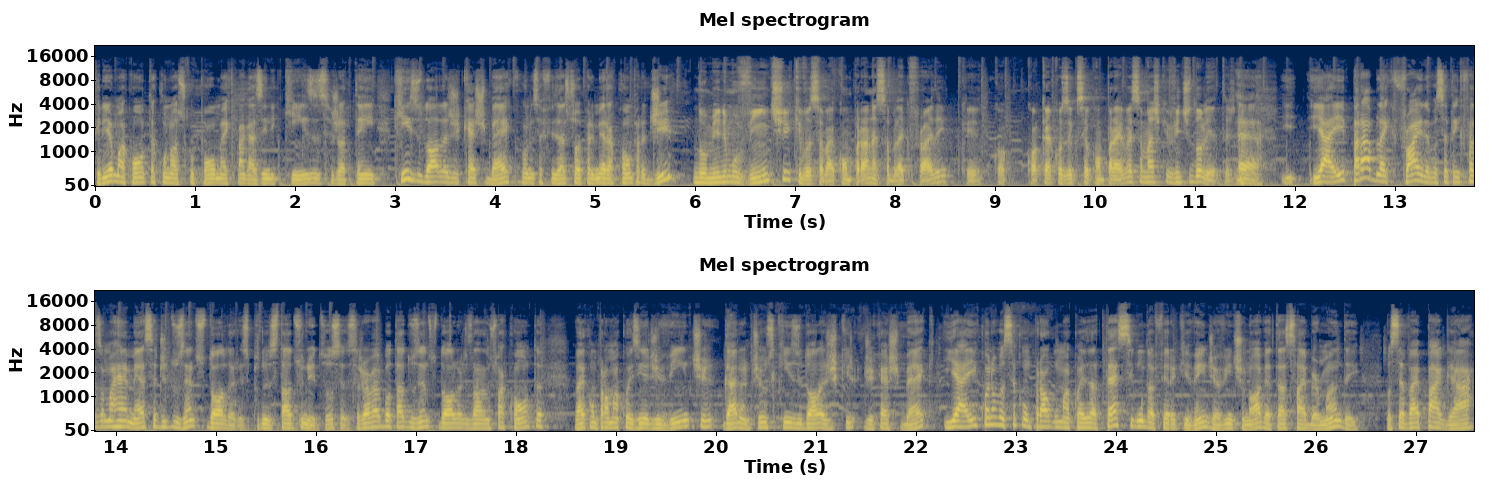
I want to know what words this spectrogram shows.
Cria uma conta com o nosso cupom Mac Magazine 15, você já tem 15 dólares de cashback quando você fizer a sua primeira compra de No mínimo 20 que você vai comprar nessa Black Friday, porque qual- qualquer coisa que você comprar aí vai ser mais que 20 doletas, né? É, e, e aí, para a Black Friday, você tem que fazer uma remessa de 200 dólares para os Estados Unidos. Ou seja, você já vai botar 200 dólares lá na sua conta, vai comprar uma coisinha de 20, garantir os 15 dólares de, de cashback. E aí, quando você comprar alguma coisa até segunda-feira que vem, dia 29, até Cyber Monday, você vai pagar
